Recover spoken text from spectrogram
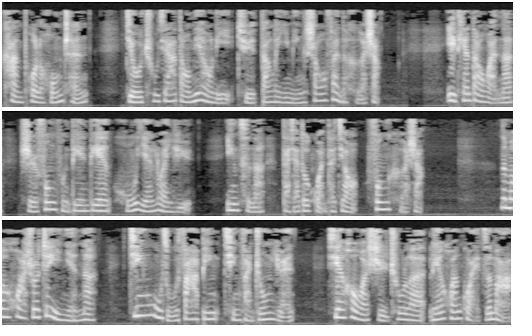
看破了红尘，就出家到庙里去当了一名烧饭的和尚。一天到晚呢是疯疯癫癫、胡言乱语，因此呢大家都管他叫疯和尚。那么话说这一年呢，金兀族发兵侵犯中原，先后啊使出了连环拐子马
